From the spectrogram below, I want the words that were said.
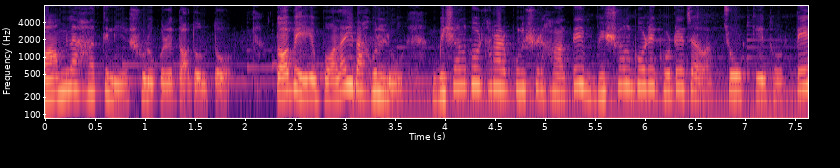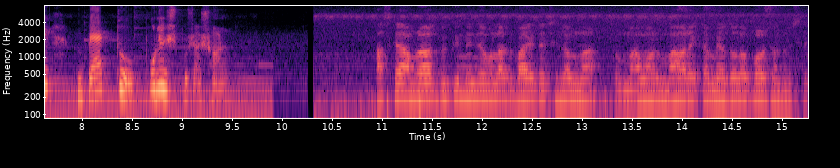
মামলা হাতে নিয়ে শুরু করে তদন্ত। তবে বলাই বাহুল্য, বিশালগড় থানার পুলিশের হাতে বিশালগড়ে ঘটে যাওয়া চোরকে ধরতে ব্যর্থ পুলিশ প্রশাসন। আজকে আমরা দু তিন দিন যাব লাস্ট বাড়িতে ছিলাম না, তো আমার মার একটা মেজর অপারেশন হয়েছে।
